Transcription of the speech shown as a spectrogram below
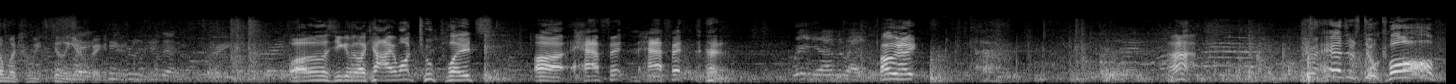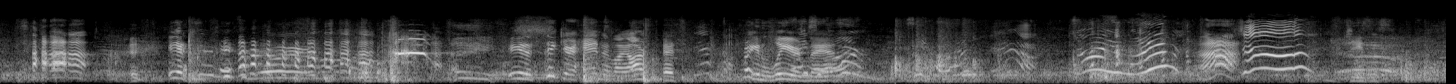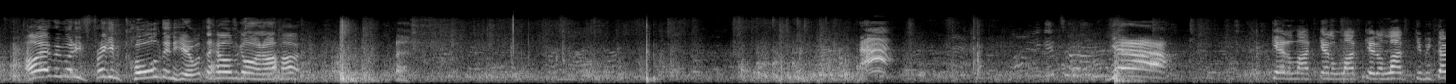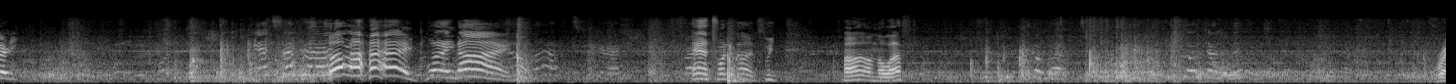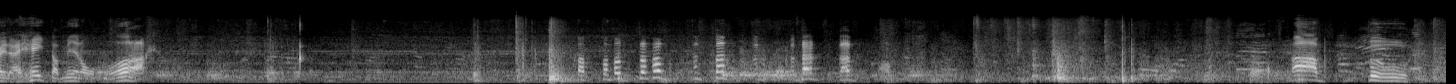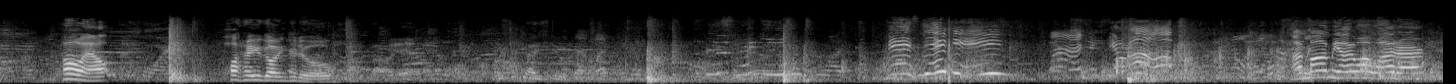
so much for me stealing your Yeah, you bacon. can't really do that. Sorry. Well, unless you give me like, I want two plates, uh, half it and half it. Wait, you're on the right. okay. Ah. Your hands are still cold. You're gonna, You're gonna stick your hand in my armpit. Freaking weird, man. Ah! Jesus. Oh, everybody's freaking cold in here. What the hell's going on? Ah! Yeah! Get a lot, get a lot, get a lot. Give me 30. All right, 29. Yeah, 29. Sweet. Huh? On the left? Right, I hate the middle. Ugh. Ah, boo. Oh well. What are you going to do? Miss Nikki! You're up! Hi, mommy. I want water.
